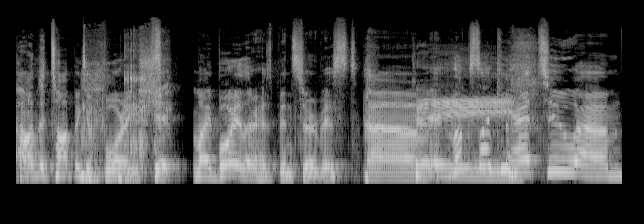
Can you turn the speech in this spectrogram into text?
podcast? on the topic of boring shit, my boiler has been serviced. Um, It looks like he had to. Um,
